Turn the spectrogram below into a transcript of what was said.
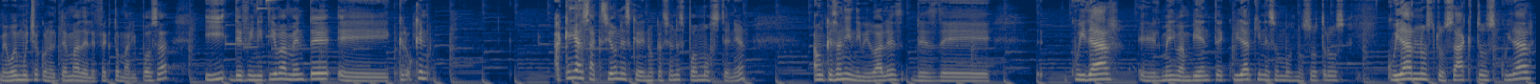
Me voy mucho con el tema del efecto mariposa y definitivamente eh, creo que aquellas acciones que en ocasiones podemos tener, aunque sean individuales, desde cuidar el medio ambiente, cuidar quiénes somos nosotros, cuidar nuestros actos, cuidar,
